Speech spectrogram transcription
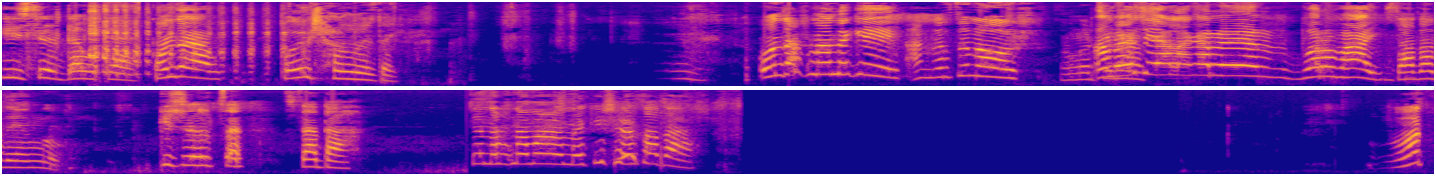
কিসের ডাবুকা কোন যাও? ওই সামনে যাই? কোন যাস না নাকি? আঙ্গার চেনস। আমরা সে এলাকার বড় ভাই। সাদা দেঙ্গ কিসের সাদা? চেনাস না মা না কিসের সাদা? ওট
